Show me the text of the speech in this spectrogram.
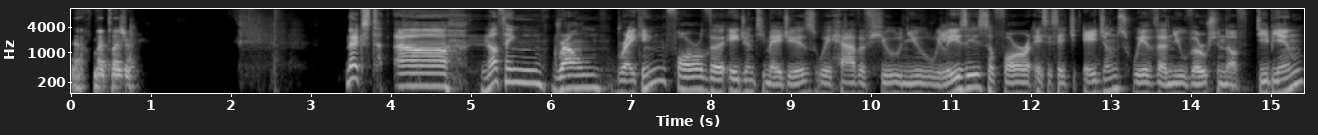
Yeah, my pleasure. Next, uh, nothing groundbreaking for the agent images. We have a few new releases. So for SSH agents with a new version of Debian,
